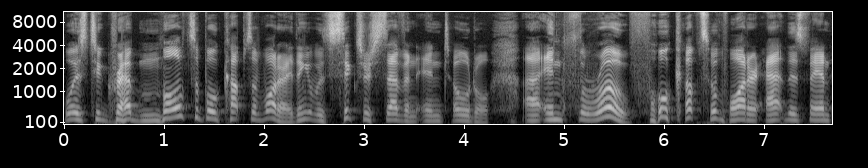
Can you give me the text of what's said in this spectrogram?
was to grab multiple cups of water. I think it was six or seven in total, uh, and throw full cups of water at this fan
